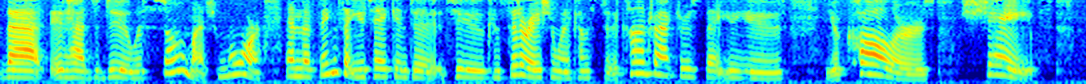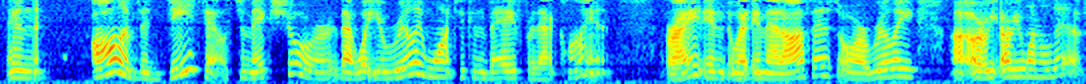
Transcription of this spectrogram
that it had to do with so much more. And the things that you take into to consideration when it comes to the contractors that you use your colors shapes and all of the details to make sure that what you really want to convey for that client right in in that office or really uh, or, or you want to live.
